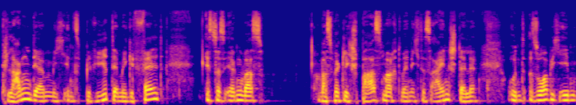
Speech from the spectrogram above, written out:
Klang, der mich inspiriert, der mir gefällt? Ist das irgendwas, was wirklich Spaß macht, wenn ich das einstelle. Und so habe ich eben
